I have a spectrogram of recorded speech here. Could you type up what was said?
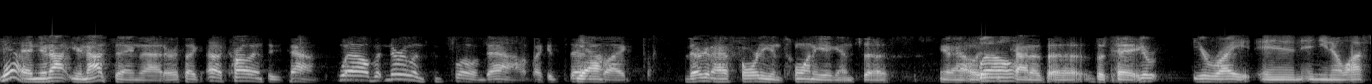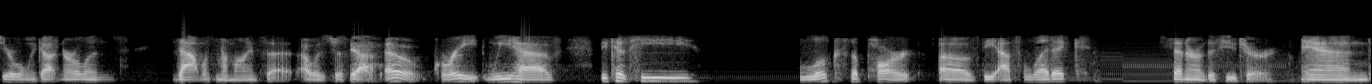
Yeah, and you're not you're not saying that or it's like oh Karl-Anthony Towns. Well but Nerlens can slow him down. Like instead Yeah. of like they're gonna have 40 and 20 against us you know Well, kind of the the take You're you're right, and and you know last year when we got Nerlens, that was my mindset. I was just Yeah. like, oh great, we have because he looks the part of the athletic center of the future, and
